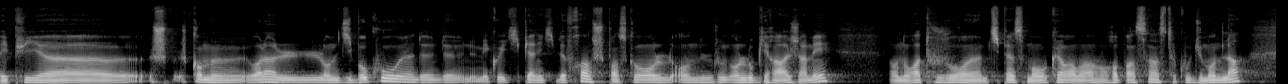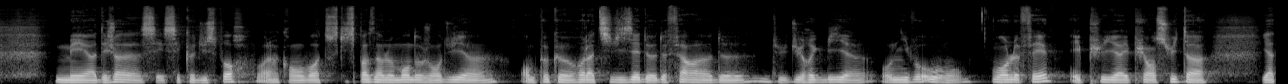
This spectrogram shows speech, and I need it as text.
Et puis, euh, je, comme euh, voilà, l'on dit beaucoup hein, de, de, de, mes coéquipiers en équipe de France, je pense qu'on on, on l'oubliera jamais on aura toujours un petit pincement au cœur en, repensant à cette Coupe du Monde-là. Mais euh, déjà, c'est que du sport. Voilà, quand on voit tout ce qui se passe dans le monde aujourd'hui, euh, on peut que relativiser de, faire euh, du, rugby au niveau où on, le fait. Et puis, et puis ensuite, il y a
